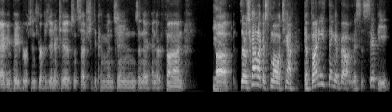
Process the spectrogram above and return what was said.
every paper sends representatives and such to the conventions, and they're and they're fun. Yeah. Uh, so it's kind of like a small town. The funny thing about Mississippi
